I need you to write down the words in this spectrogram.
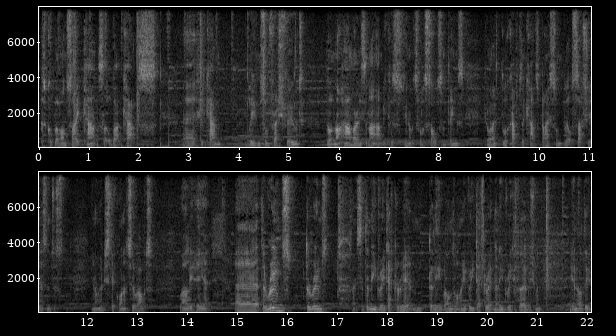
There's a couple of on-site cats, little black cats. Uh, if you can, leave them some fresh food don't not harm or anything like that because you know it's full of salts and things if you want to look after the cats buy some little sachets and just you know maybe stick one or two out while you're here uh, the rooms the rooms like I said they need redecorating they need well they don't need redecorating they need refurbishment you know the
